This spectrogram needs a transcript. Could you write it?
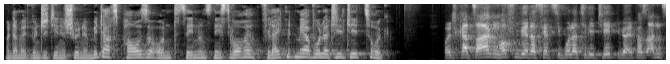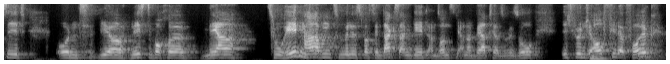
und damit wünsche ich dir eine schöne Mittagspause und sehen uns nächste Woche vielleicht mit mehr Volatilität zurück. Wollte ich gerade sagen, hoffen wir, dass jetzt die Volatilität wieder etwas anzieht und wir nächste Woche mehr zu reden haben, zumindest was den DAX angeht. Ansonsten die anderen Werte ja sowieso. Ich wünsche auch viel Erfolg,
